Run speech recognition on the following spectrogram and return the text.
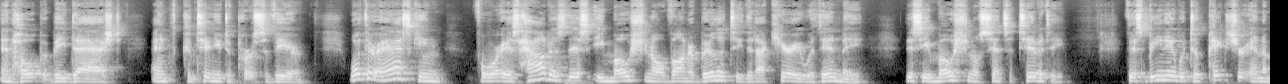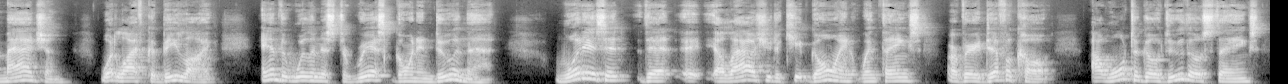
and hope be dashed and continue to persevere. What they're asking for is how does this emotional vulnerability that I carry within me, this emotional sensitivity, this being able to picture and imagine what life could be like, and the willingness to risk going and doing that. What is it that uh, allows you to keep going when things are very difficult? I want to go do those things,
